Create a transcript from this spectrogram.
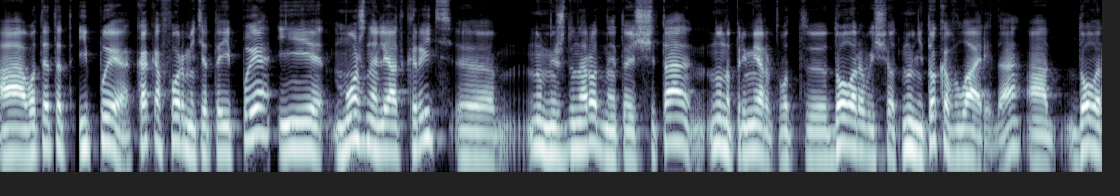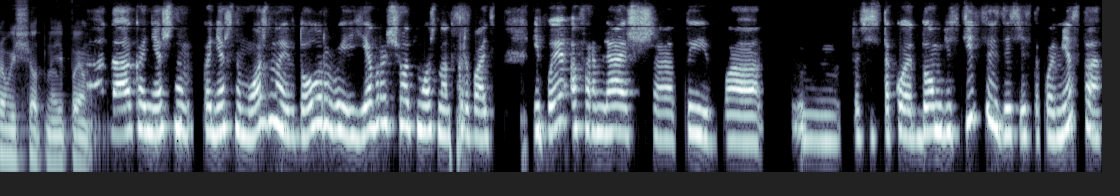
А вот этот ИП, как оформить это ИП и можно ли открыть э, ну, международные то есть счета, ну, например, вот э, долларовый счет, ну, не только в Ларе, да, а долларовый счет на ИП? Да, да, конечно, конечно, можно, и в долларовый, и евросчет можно открывать. ИП оформляешь э, ты в... То есть есть такой дом юстиции, здесь есть такое место,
